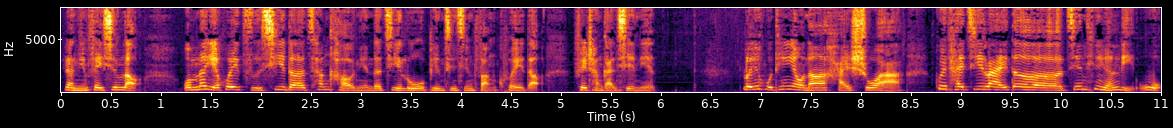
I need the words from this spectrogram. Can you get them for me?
让您费心了。我们呢也会仔细的参考您的记录，并进行反馈的。非常感谢您。洛音虎听友呢还说啊，柜台寄来的监听员礼物、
